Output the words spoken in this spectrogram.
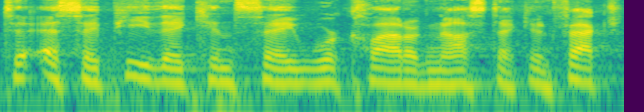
to SAP, they can say we're cloud agnostic. In fact,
